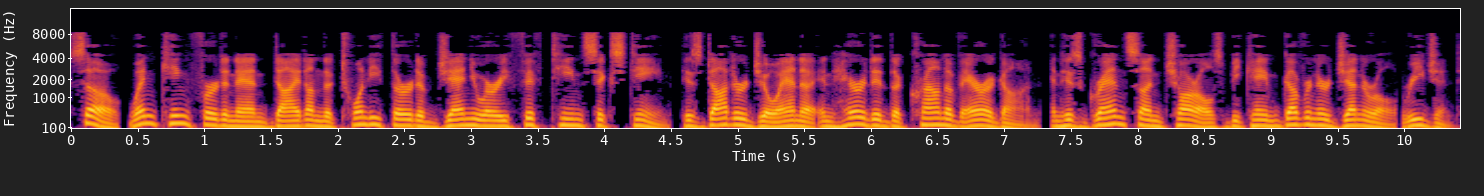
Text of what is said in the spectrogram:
So, when King Ferdinand died on 23 January 1516, his daughter Joanna inherited the crown of Aragon, and his grandson Charles became Governor-General regent.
